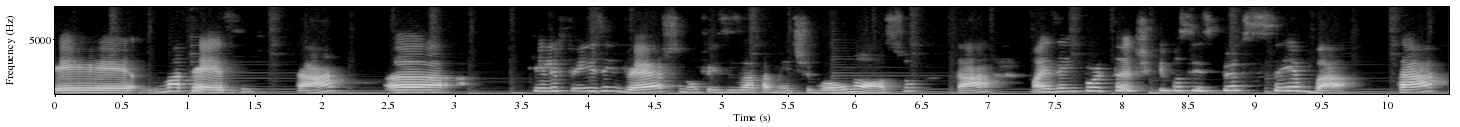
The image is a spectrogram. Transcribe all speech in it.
é, uma tese, tá? Uh, que ele fez em verso, não fez exatamente igual ao nosso, tá? Mas é importante que vocês percebam, tá?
